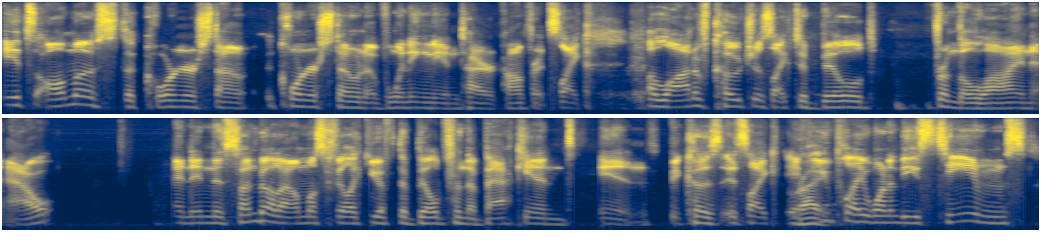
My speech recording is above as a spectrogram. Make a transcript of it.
it's almost the cornerstone cornerstone of winning the entire conference. Like a lot of coaches like to build from the line out. And in the Sun Belt, I almost feel like you have to build from the back end in because it's like if Right. you play one of these teams,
